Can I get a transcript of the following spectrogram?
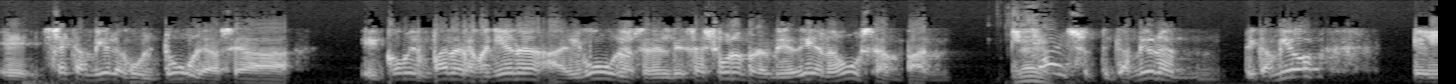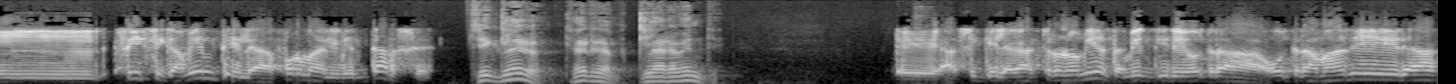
eh, ya cambió la cultura, o sea, eh, comen pan a la mañana algunos en el desayuno, pero al mediodía no usan pan. Y ya eso te cambió, una- te cambió el, físicamente la forma de alimentarse. Sí, claro, claro, claramente. Eh, así que la gastronomía también tiene otra otra manera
